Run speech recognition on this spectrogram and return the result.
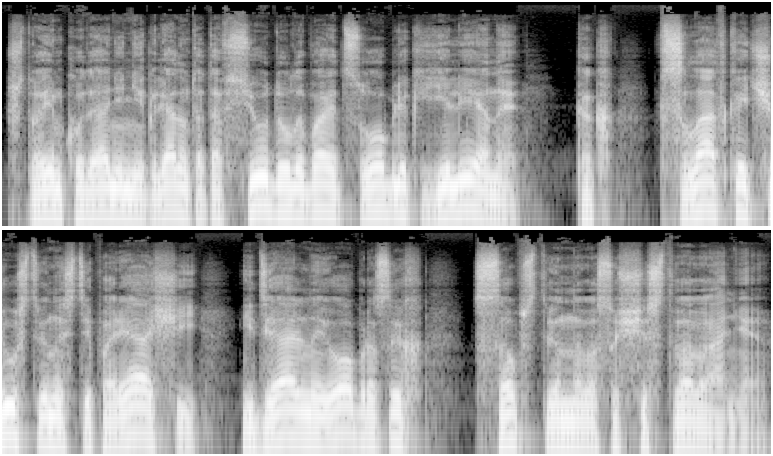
что им, куда они ни глянут, отовсюду улыбается облик Елены, как в сладкой чувственности парящий, идеальный образ их собственного существования.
